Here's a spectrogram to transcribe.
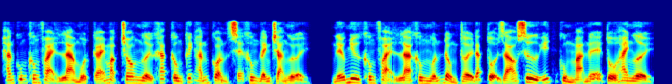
Hắn cũng không phải là một cái mặc cho người khác công kích hắn còn sẽ không đánh trả người nếu như không phải là không muốn đồng thời đắc tội giáo sư ít cùng mạng nghệ tổ hai người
